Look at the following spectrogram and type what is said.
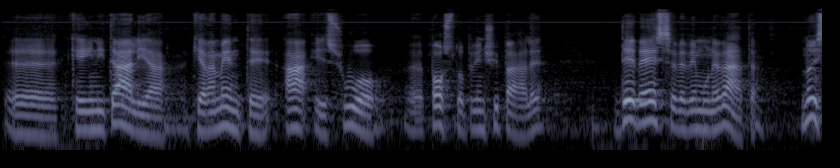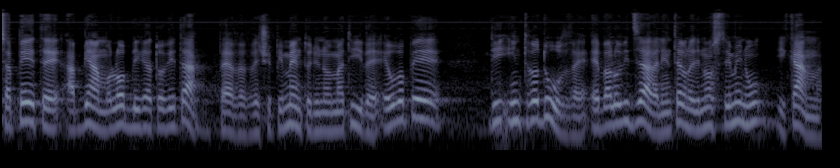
eh, che in Italia chiaramente ha il suo eh, posto principale deve essere remunerata. Noi sapete abbiamo l'obbligatorietà per il recepimento di normative europee di introdurre e valorizzare all'interno dei nostri menù i CAM.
